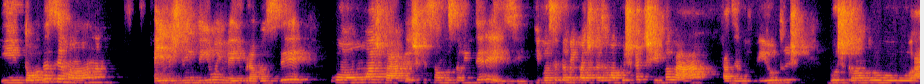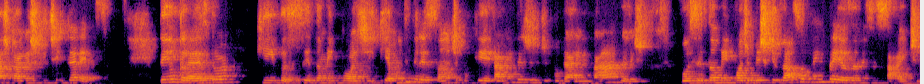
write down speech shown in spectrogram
e toda semana eles enviam um e-mail para você com as vagas que são do seu interesse. E você também pode fazer uma busca ativa lá, fazendo filtros, buscando as vagas que te interessam. Tem o Glassdoor, que você também pode, que é muito interessante, porque além de divulgarem vagas, você também pode pesquisar sobre a empresa nesse site.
